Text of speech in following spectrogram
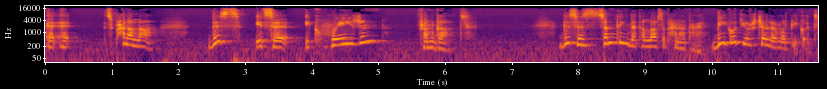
uh, uh, Subhanallah. This it's a equation from God. This is something that Allah Subhanahu wa Taala. Be good, your children will be good.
